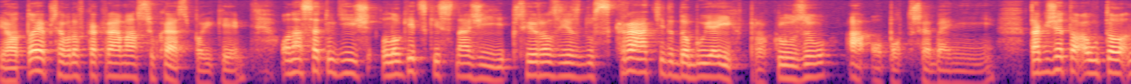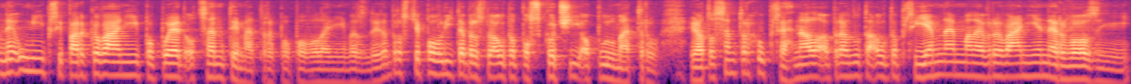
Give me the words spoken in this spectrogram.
Jo, to je převodovka, která má suché spojky. Ona se tudíž logicky snaží při rozjezdu zkrátit dobu jejich prokluzu, a opotřebení, takže to auto neumí při parkování popojet o centimetr po povolení brzdy. To prostě povolíte brzdu, auto poskočí o půl metru. Jo, to jsem trochu přehnal, opravdu to auto při jemném manevrování je nervózní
